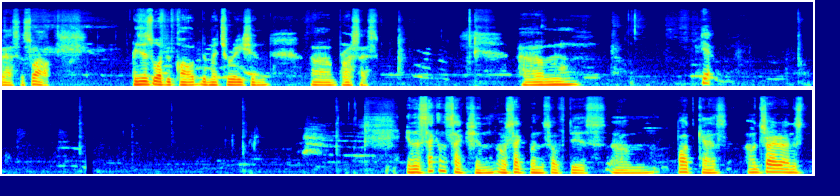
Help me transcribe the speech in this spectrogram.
US as well. This is what we call the maturation uh, process. Um, yeah. In the second section or segments of this um, podcast, I'll try to, understand,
